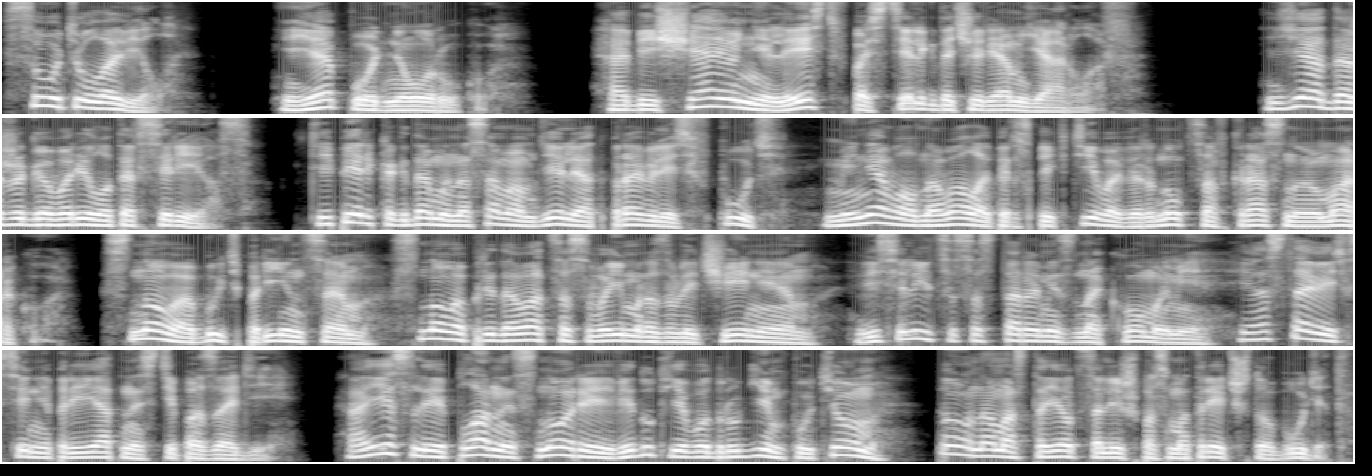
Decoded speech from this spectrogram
Суть уловил. Я поднял руку. Обещаю не лезть в постель к дочерям Ярлов. Я даже говорил это всерьез. Теперь, когда мы на самом деле отправились в путь, меня волновала перспектива вернуться в Красную Марку. Снова быть принцем, снова предаваться своим развлечениям, веселиться со старыми знакомыми и оставить все неприятности позади. А если планы Снори ведут его другим путем, то нам остается лишь посмотреть, что будет.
